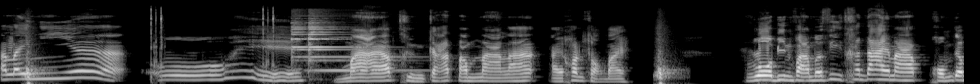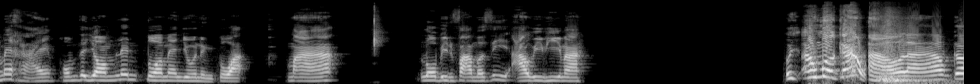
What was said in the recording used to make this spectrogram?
อะไรเนี่ย โอ้ย มาครับถึงการ์ดตำนานแล้วฮะไอคอนสองใบโรบินฟาร์เมอร์ซี่ถ้าได้มา ผมจะไม่ขาย ผมจะยอมเล่นตัวแมนยูหนึ่งตัว มาฮะโรบินฟาร์เมอร์ซี่ RVP มา เฮ้ยเอาเมอร์เก้าเอาแล้วก็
